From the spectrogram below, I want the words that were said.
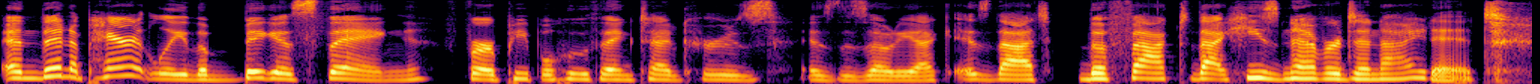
And then apparently the biggest thing for people who think Ted Cruz is the Zodiac is that the fact that he's never denied it.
